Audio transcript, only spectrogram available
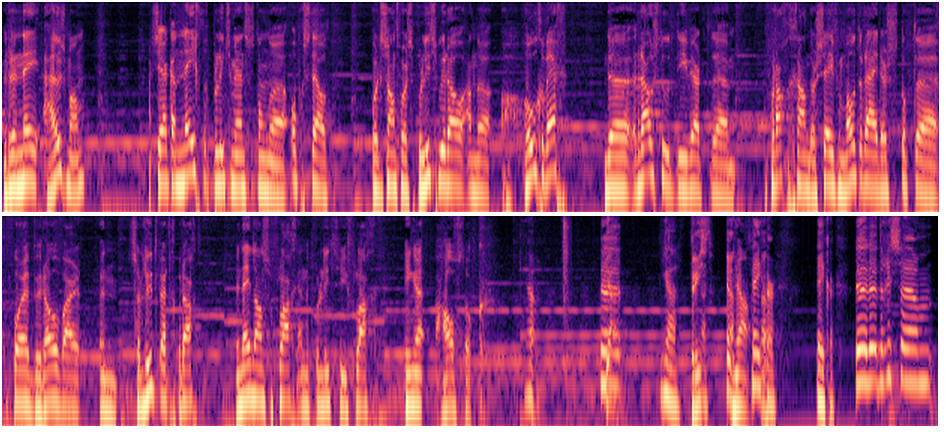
René Huisman. Circa 90 politiemensen stonden opgesteld voor het Zandvoortse politiebureau aan de Hogeweg. De rouwstoet die werd uh, voorafgegaan door zeven motorrijders stopte voor het bureau waar een saluut werd gebracht. De Nederlandse vlag en de politievlag hingen halfstok. Ja. ja. ja. Triest. Ja, ja. zeker. Zeker. De, er is um,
